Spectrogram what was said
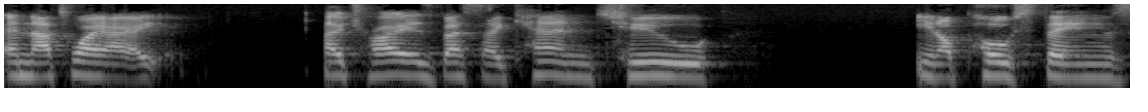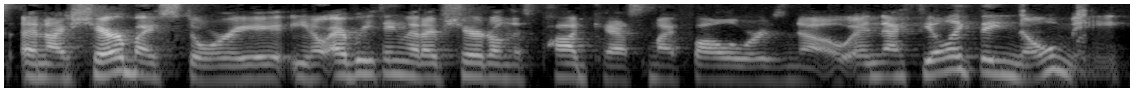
And that's why i i try as best i can to you know post things and i share my story. You know everything that i've shared on this podcast my followers know. And i feel like they know me.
